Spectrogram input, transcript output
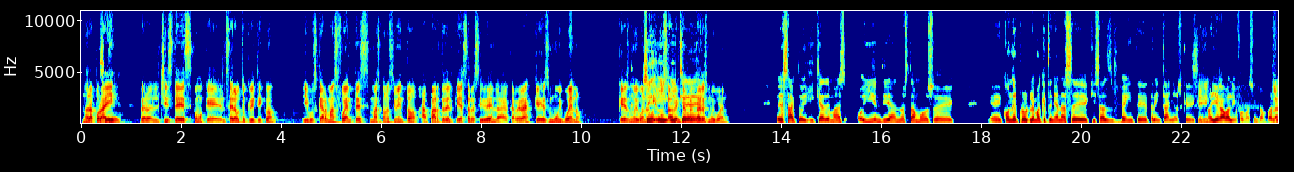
no era por ahí. Pero el chiste es como que el ser autocrítico y buscar más fuentes, más conocimiento, aparte del que ya se recibe en la carrera, que es muy bueno, que es muy bueno, el que lo sabe interpretar es muy bueno. Exacto, y que además hoy en día no estamos eh, eh, con el problema que tenían hace quizás 20, 30 años, que, no llegaba la información tan fácil.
